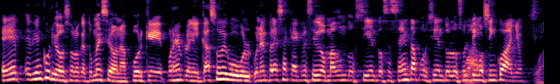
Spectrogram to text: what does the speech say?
Es, es bien curioso lo que tú mencionas, porque, por ejemplo, en el caso de Google, una empresa que ha crecido más de un 260% en los Wow. últimos cinco años, Wow.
